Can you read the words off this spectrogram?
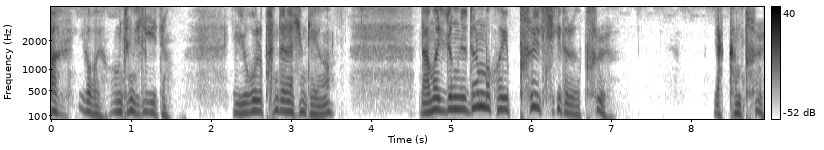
아 이거 봐요. 엄청 질기죠? 이걸로 판단하시면 돼요. 나머지 종류들은 뭐 거의 풀식이더라고요 풀. 약한 풀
